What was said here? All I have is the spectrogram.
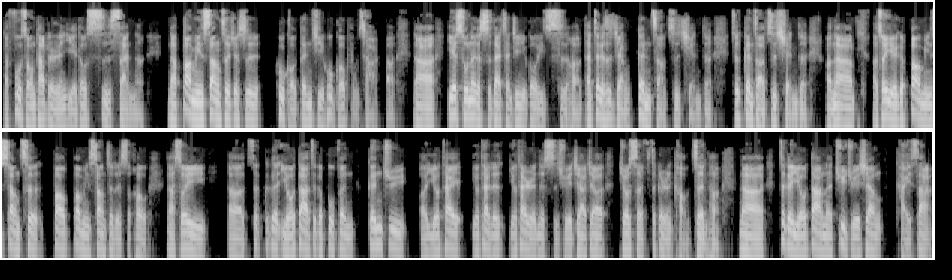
那服从他的人也都四散了。那报名上册就是户口登记、户口普查啊。那耶稣那个时代曾经有过一次哈，但这个是讲更早之前的，这更早之前的啊。那啊，所以有一个报名上册报报名上册的时候，那所以呃，这个犹大这个部分，根据呃犹太犹太的犹太人的史学家叫 Joseph 这个人考证哈，那这个犹大呢拒绝向凯撒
